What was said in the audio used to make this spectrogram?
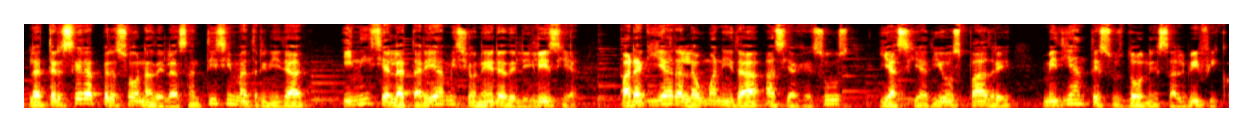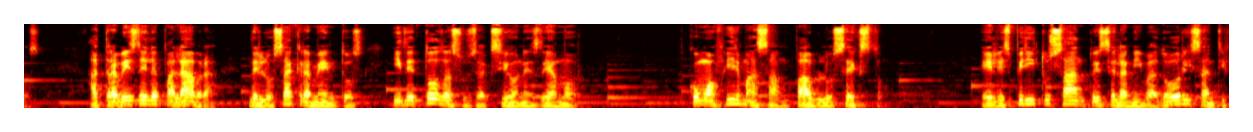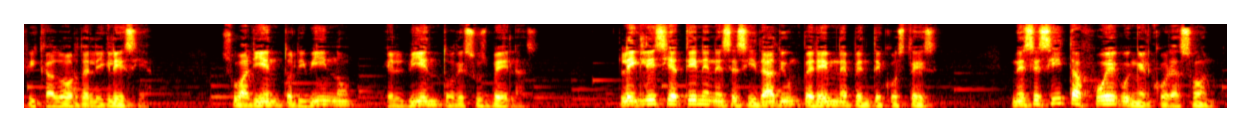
La tercera persona de la Santísima Trinidad inicia la tarea misionera de la Iglesia para guiar a la humanidad hacia Jesús y hacia Dios Padre mediante sus dones salvíficos, a través de la palabra, de los sacramentos y de todas sus acciones de amor. Como afirma San Pablo VI, el Espíritu Santo es el animador y santificador de la Iglesia, su aliento divino, el viento de sus velas. La Iglesia tiene necesidad de un perenne Pentecostés, necesita fuego en el corazón,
